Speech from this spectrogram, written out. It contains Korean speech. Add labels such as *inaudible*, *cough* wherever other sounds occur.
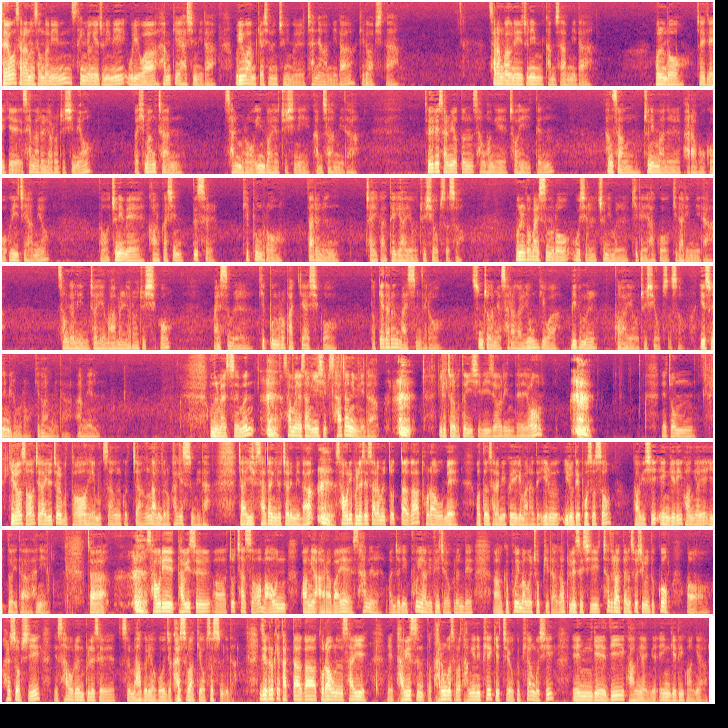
안녕하세요. 사랑하는 성도님, 생명의 주님이 우리와 함께 하십니다. 우리와 함께 하시는 주님을 찬양합니다. 기도합시다. 사랑과 은혜의 주님, 감사합니다. 오늘도 저희들에게 새날을 열어주시며 더 희망찬 삶으로 인도하여 주시니 감사합니다. 저희들의 삶이 어떤 상황에 처해 있든 항상 주님만을 바라보고 의지하며 또 주님의 거룩하신 뜻을 기쁨으로 따르는 저희가 되게 하여 주시옵소서. 오늘도 말씀으로 오실 주님을 기대하고 기다립니다. 성령님 저희의 마음을 열어주시고 말씀을 기쁨으로 받게 하시고 더 깨달은 말씀대로 순종하며 살아갈 용기와 믿음을 더하여 주시옵소서. 예수님 이름으로 기도합니다. 아멘. 오늘 말씀은 *clears throat* 사무엘상 24장입니다. 1절부터 22절인데요. 좀 길어서 제가 1절부터 묵상을 곧장 나누도록 하겠습니다. 자, 24장 1절입니다. *clears throat* 사울이 블레셋 사람을 쫓다가 돌아오매 어떤 사람이 그에게 말하되 이르, 이르되 보소서 다윗이 엔겔이 광야에 있더이다 하니 자 *clears throat* 사울이 다윗을 어, 쫓아서 마온 광야 아라바의 산을 완전히 포위하게 되죠. 그런데 어, 그 포위망을 좁히다가 블레셋이 쳐들어왔다는 소식을 듣고 어, 할 수 없이 사울은 블레셋을 막으려고 이제 갈 수밖에 없었습니다. 이제 그렇게 갔다가 돌아오는 사이 예, 다윗은 또 다른 곳으로 당연히 피했겠죠. 그 피한 곳이 엔게디 광야입니다. 엔게디 광야.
